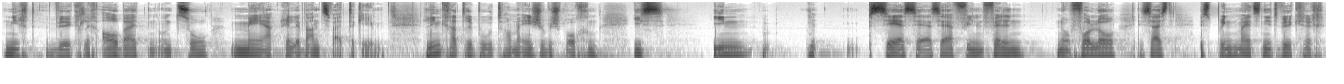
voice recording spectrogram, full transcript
nicht wirklich arbeiten und so mehr Relevanz weitergeben. Link-Attribut, haben wir eh schon besprochen, ist in sehr, sehr, sehr vielen Fällen no follow. Das heißt, es bringt mir jetzt nicht wirklich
